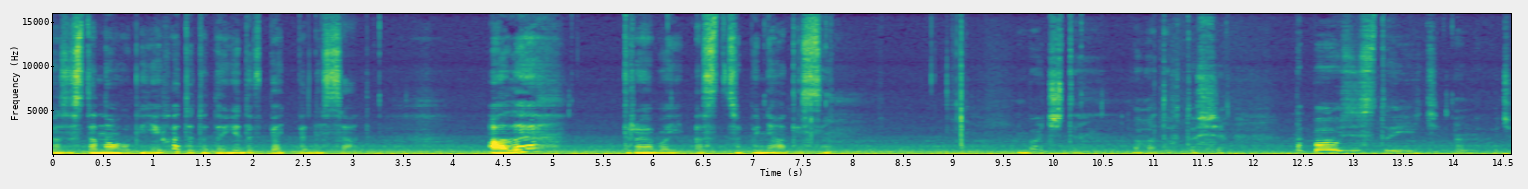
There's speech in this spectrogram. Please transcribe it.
без остановок їхати, то доїду в 5.50. Але треба зупинятися. Бачите, багато хто ще на паузі стоїть, а не хоче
